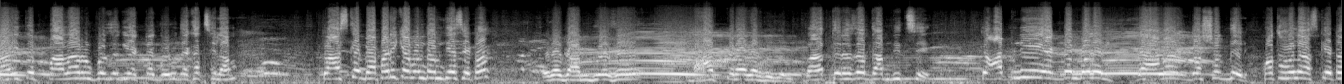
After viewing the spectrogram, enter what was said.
বাড়িতে পালার উপযোগী একটা গরু দেখাচ্ছিলাম। তো আজকে ব্যাপারী কেমন দাম দিয়েছে এটা? এটা দাম দিয়েছে বাহাত্তর হাজার পর্যন্ত। বাহাত্তর হাজার দাম দিচ্ছে। তো আপনি একদম বলেন যে আমার দর্শকদের কত হলে আজকে এটা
